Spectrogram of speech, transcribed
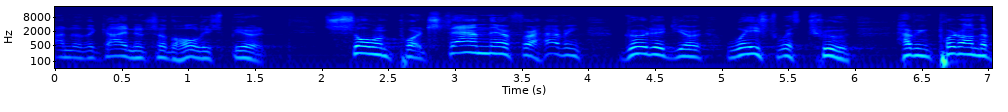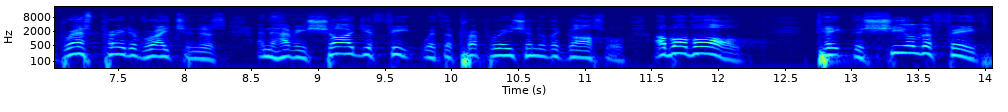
under the guidance of the Holy Spirit. So important. Stand there for having girded your waist with truth, having put on the breastplate of righteousness, and having shod your feet with the preparation of the gospel. Above all, take the shield of faith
